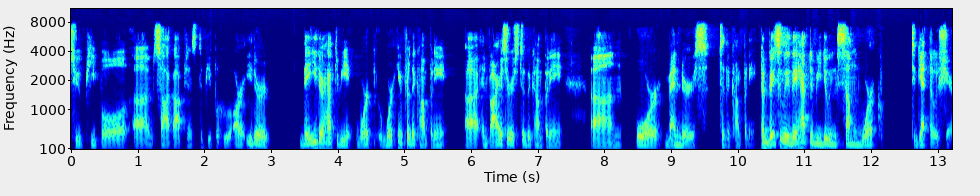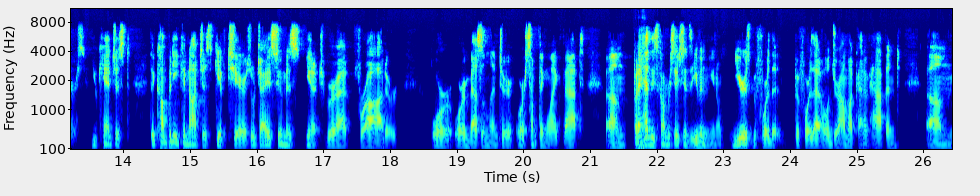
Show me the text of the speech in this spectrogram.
to people, um, stock options to people who are either they either have to be work working for the company, uh, advisors to the company, um, or vendors to the company. But basically, they have to be doing some work to get those shares. You can't just the company cannot just gift shares, which I assume is you know to prevent fraud or or or embezzlement or or something like that. Um, but I had these conversations even you know years before that before that whole drama kind of happened, um,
